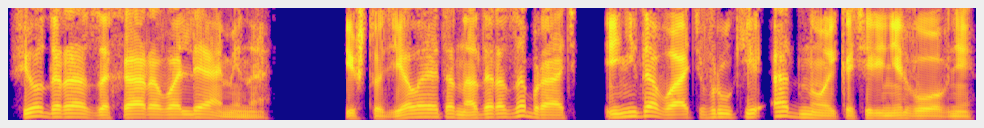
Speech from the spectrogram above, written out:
Федора Захарова Лямина, и что дело это надо разобрать и не давать в руки одной Катерине Львовне.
